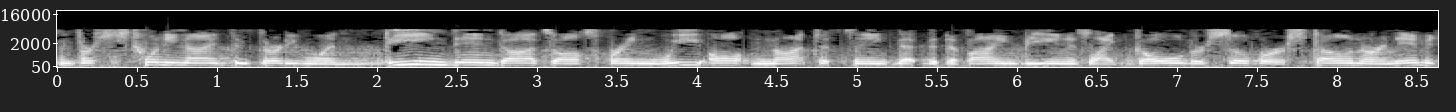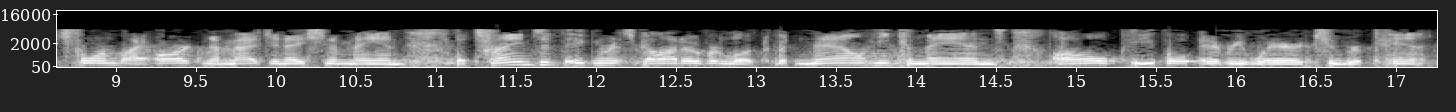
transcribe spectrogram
In verses 29 through 31, being then God's offspring, we ought not to think that the divine being is like gold or silver or stone or an image formed by art and imagination of man. The times of ignorance God overlooked, but now he commands all people everywhere to repent.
